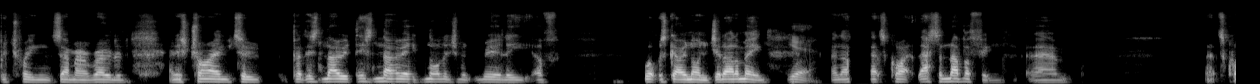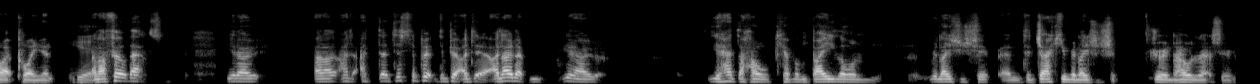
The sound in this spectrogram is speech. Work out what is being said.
between Zammo and Roland, and he's trying to, but there's no there's no acknowledgement really of what was going on. Do you know what I mean? Yeah. And I, that's quite that's another thing um, that's quite poignant. Yeah. And I felt that's, you know, and I, I, I just a bit, the bit I did, I know that, you know, you had the whole Kevin Baylon relationship and the Jackie relationship during the whole of that series.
